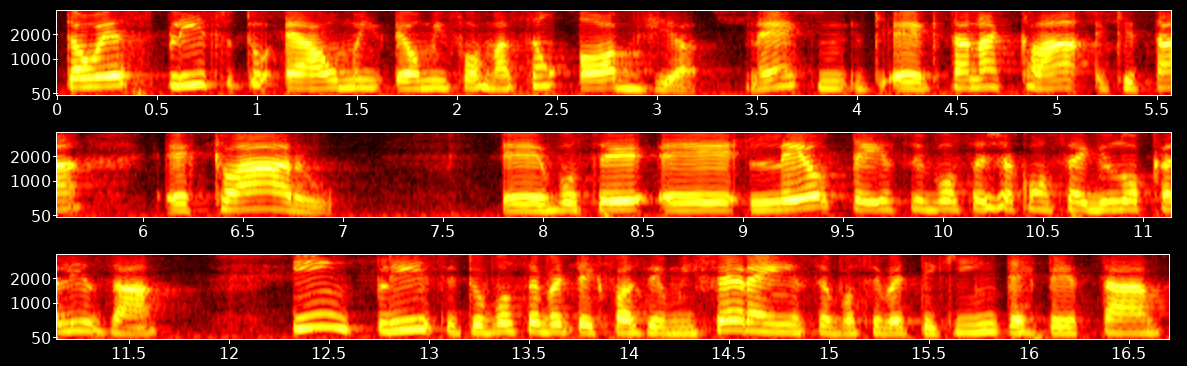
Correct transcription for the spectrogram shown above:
Então, explícito é uma, é uma informação óbvia, né? É, que está na que tá é claro. É, você é, lê o texto e você já consegue localizar. Implícito, você vai ter que fazer uma inferência, você vai ter que interpretar,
